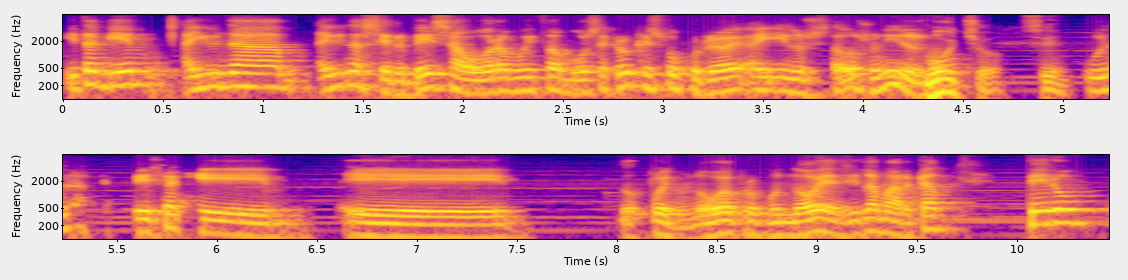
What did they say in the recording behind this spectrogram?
Y también hay una, hay una cerveza ahora muy famosa, creo que esto ocurrió ahí en los Estados Unidos. Mucho, sí. Una cerveza que, eh, no, bueno, no voy, a, no voy a decir la marca, pero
